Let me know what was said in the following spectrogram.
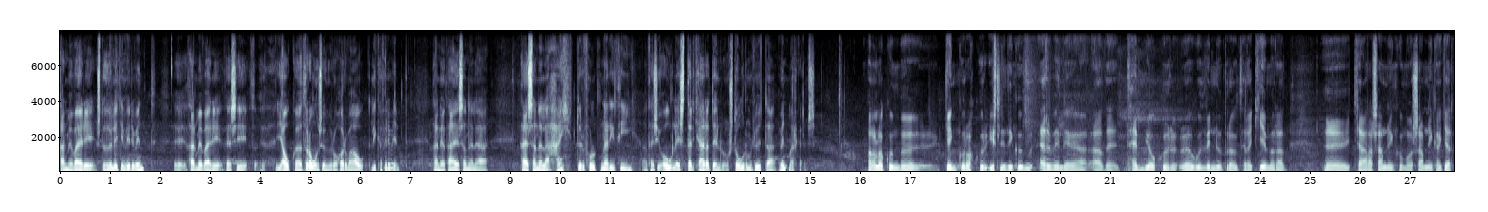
Þar með væri stöðuleikin fyrir vind, e, þar með væri þessi jákvæða þróun sem við erum að horfa á líka fyrir vind. Þannig að það er sannlega Það er sannlega hættur fólknar í því að þessi óleistar kjaradelur og stórum hluta vinnmarkaðins. Bara lokum uh, gengur okkur Íslendingum erfilega að uh, temja okkur öguð vinnubröð þegar kemur að uh, kjara samningum og samninga gerð.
